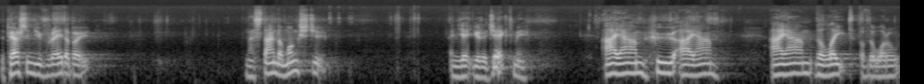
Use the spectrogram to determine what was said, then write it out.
the person you've read about. And I stand amongst you, and yet you reject me. I am who I am. I am the light of the world.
